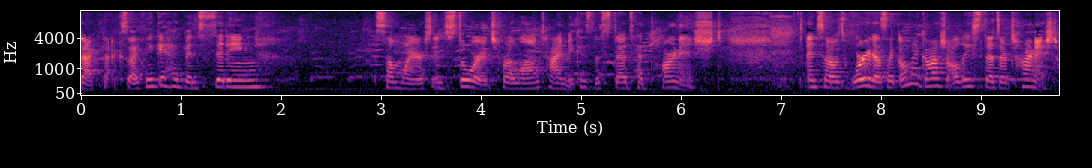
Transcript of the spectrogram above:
backpack. So I think it had been sitting somewhere in storage for a long time because the studs had tarnished. And so I was worried. I was like, oh my gosh, all these studs are tarnished.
